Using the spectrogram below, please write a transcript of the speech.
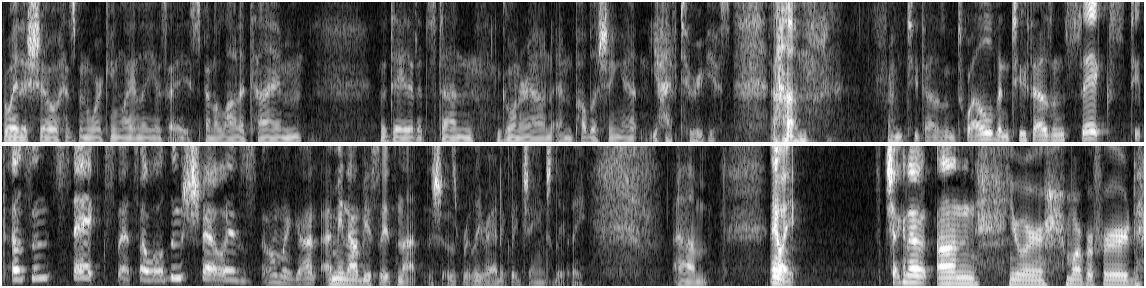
the way the show has been working lately is I spend a lot of time the day that it's done going around and publishing it. Yeah, I have two reviews. Um, from 2012 and 2006. 2006! That's how old this show is. Oh my god. I mean, obviously it's not. The show's really radically changed lately. Um, anyway, check it out on your more preferred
